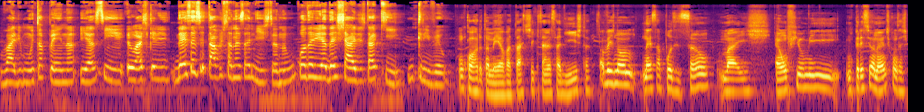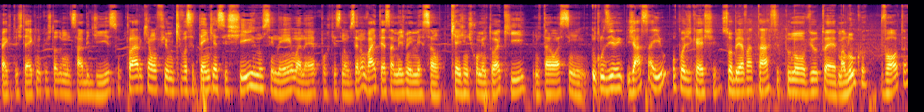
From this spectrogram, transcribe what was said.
Vale muito a pena. E assim, eu acho que ele necessitava estar nessa lista. Não poderia deixar de estar aqui. Incrível. Concordo também, Avatar tinha que estar nessa lista. Talvez não nessa posição, mas é um filme impressionante com os aspectos técnicos, todo mundo sabe disso. Claro que é um filme que você tem que assistir no cinema, né? Porque senão você não vai ter essa mesma imersão que a gente comentou aqui. Então, assim, inclusive já saiu o podcast sobre Avatar. Se tu não ouviu, tu é maluco? Volta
